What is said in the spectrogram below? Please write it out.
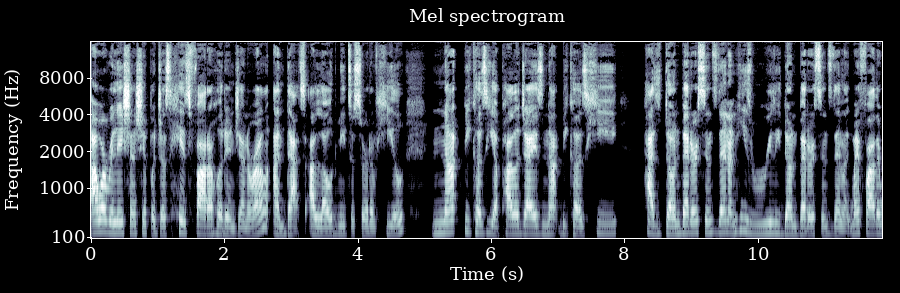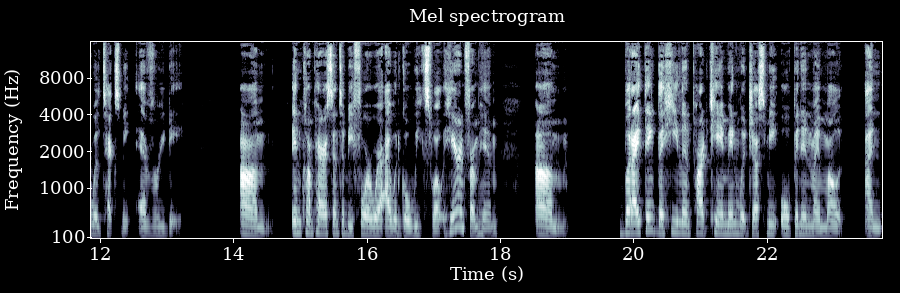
our relationship or just his fatherhood in general and that's allowed me to sort of heal not because he apologized not because he has done better since then and he's really done better since then like my father will text me every day um in comparison to before where i would go weeks without hearing from him um but I think the healing part came in with just me opening my mouth and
